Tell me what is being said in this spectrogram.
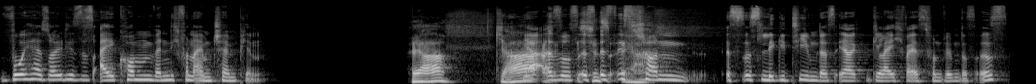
woher soll dieses Ei kommen, wenn nicht von einem Champion? Ja, ja. ja, also es ich ist, es ist ja. schon, es ist legitim, dass er gleich weiß, von wem das ist.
